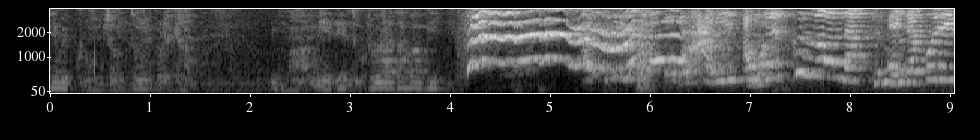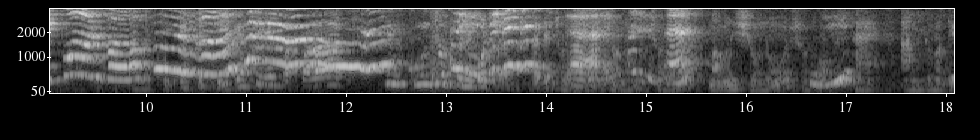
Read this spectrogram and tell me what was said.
আমি কোন যন্ত্রণায় পড়ে গেলাম। মা মেয়ে দিয়ে দুটো আধা ভাবি। এটা পরেই পড়ব কোন যন্ত্রণায় পড়ে হ্যাঁ? মামনি শোনো শোনো। হ্যাঁ আমি তোমাকে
